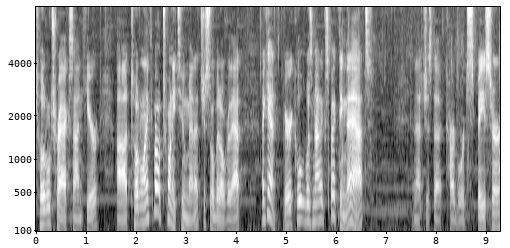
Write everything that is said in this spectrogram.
total tracks on here. Uh, total length about 22 minutes, just a little bit over that. Again, very cool. Was not expecting that. And that's just a cardboard spacer.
